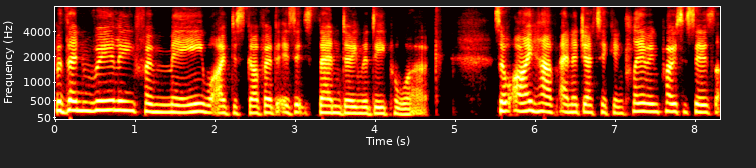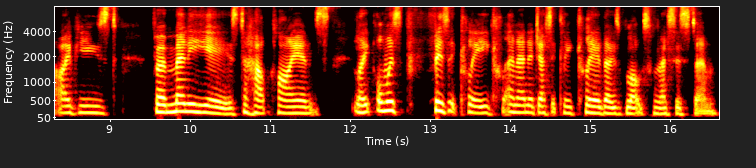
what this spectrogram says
But then, really, for me, what I've discovered is it's then doing the deeper work. So, I have energetic and clearing processes that I've used for many years to help clients like almost physically and energetically clear those blocks from their system.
